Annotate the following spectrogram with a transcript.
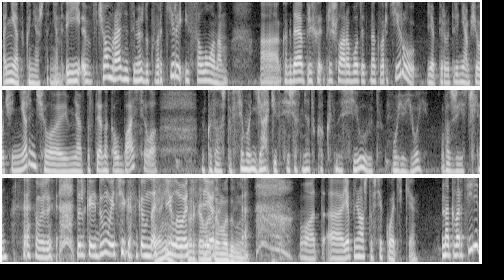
А нет, конечно, нет. Mm. И в чем разница между квартирой и салоном? А, когда я пришла работать на квартиру, я первые три дня вообще очень нервничала, и меня постоянно колбасило. Мне казалось, что все маньяки, все сейчас меня тут как изнасилуют. Ой-ой-ой, у вас же есть член. Вы же только и думаете, как им насиловать Конечно, всех. Об этом думаю. Вот. А, я поняла, что все котики. На квартире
